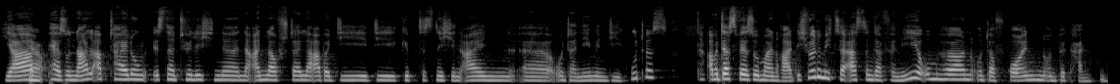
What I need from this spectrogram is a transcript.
Ja, ja, Personalabteilung ist natürlich eine, eine, Anlaufstelle, aber die, die gibt es nicht in allen äh, Unternehmen, die gut ist. Aber das wäre so mein Rat. Ich würde mich zuerst in der Familie umhören, unter Freunden und Bekannten.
